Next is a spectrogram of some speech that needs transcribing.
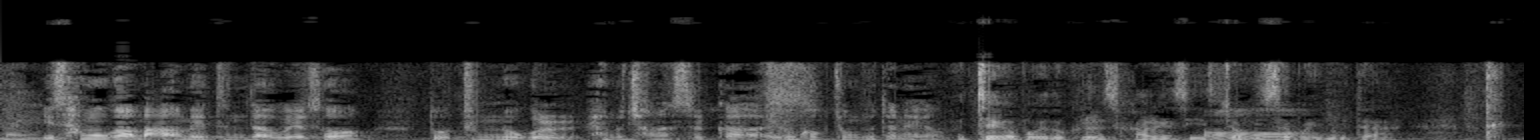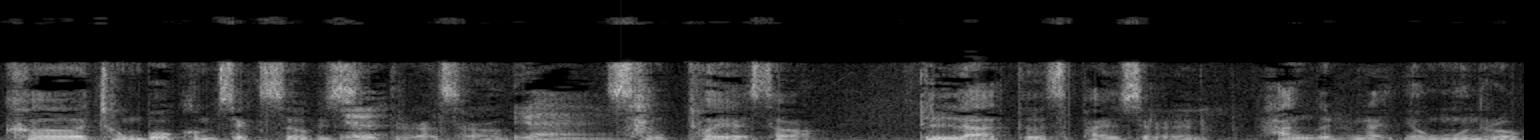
네. 이 상호가 마음에 든다고 해서 또 등록을 해놓지 않았을까 이런 걱정도 되네요. 제가 보기에도 그럴 가능성이 좀 어. 있어 보입니다. 특허 정보 검색 서비스에 예. 들어가서 예. 네. 상표에서 빌라 더 스파이스를 한글이나 영문으로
